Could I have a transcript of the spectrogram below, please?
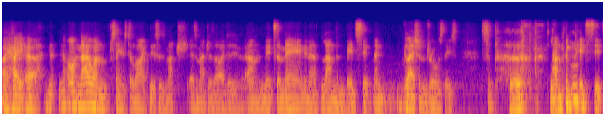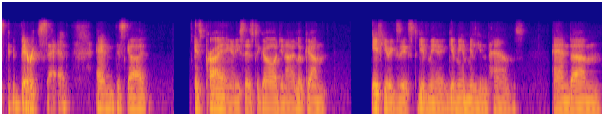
I hate. Uh, no, no one seems to like this as much as much as I do. Um, it's a man in a London bed bedsit, and Glashan draws these superb London Mm. bedsits. They're very sad, and this guy is praying, and he says to God, you know, look, um, if you exist, give me a give me a million pounds, and um,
